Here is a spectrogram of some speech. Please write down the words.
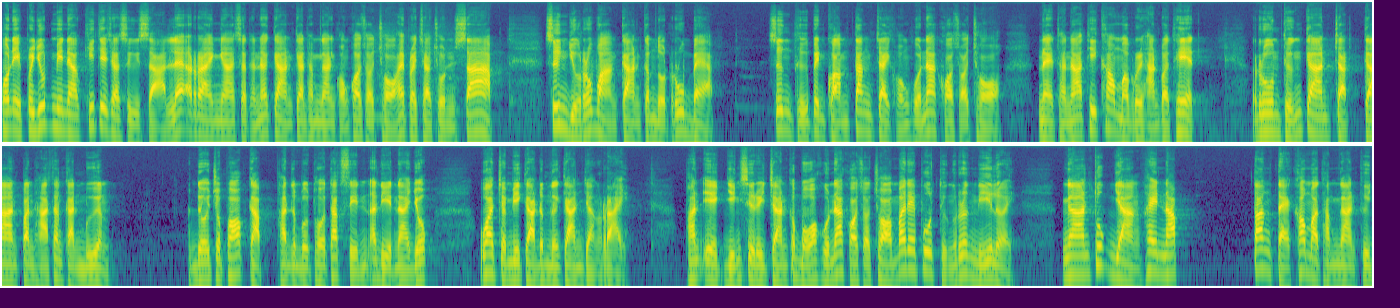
พลเอกประยุทธ์มีแนวคิดที่จะสื่อสาร และรายงานสถานการณ์การทำงานของคอสช ให้ประชาชนทราบ ซึ่งอยู่ระหว่างการกำหนดรูปแบบ ซึ่งถือเป็นความตั้งใจของหัวหน้าคอสช ในฐานะที่เข้ามาบริหารประเทศ รวมถึงการจัดการปัญหาทางการเมือง โดยเฉพาะกับพันตำรวจโททักษิณอดีตนายก ว่าจะมีการดำเนินการอย่างไร พันเอกหญิงสิริจันทร์ก็บอกว่าหัวหน้าคอสชไม่ได้พูดถึงเรื่องนี้เลย งานทุกอย่างให้นับตั้งแต่เข้ามาทำงานคือ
